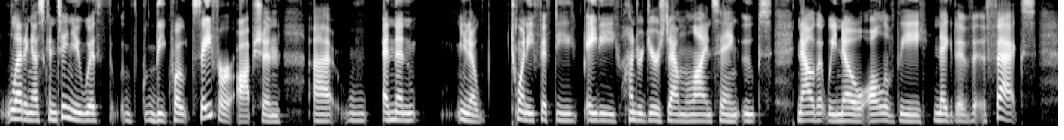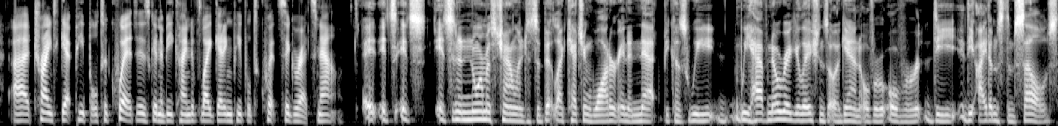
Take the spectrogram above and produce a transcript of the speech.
letting us continue with the quote safer option uh, and then, you know, 20, 50, 80, 100 years down the line saying, oops, now that we know all of the negative effects, uh, trying to get people to quit is going to be kind of like getting people to quit cigarettes now. It's it's it's an enormous challenge. It's a bit like catching water in a net because we we have no regulations again over over the the items themselves.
